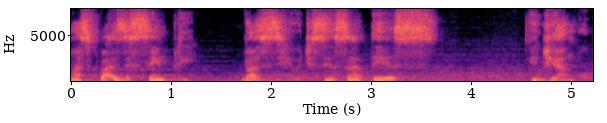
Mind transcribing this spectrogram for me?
mas quase sempre vazio de sensatez e de amor.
